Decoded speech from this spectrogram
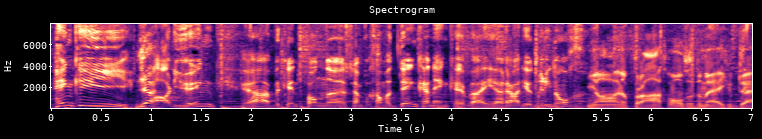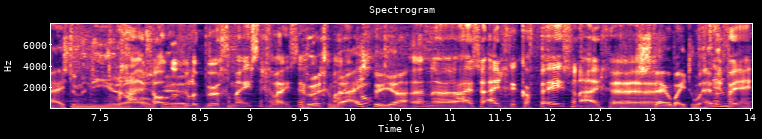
Henkie! Ja. Ah, die Henk. Ja, bekend van eh, zijn programma Denk aan Henk, hè, bij eh, Radio 3 nog. Ja, en dan praten we altijd een beetje op deze manier. Hij is ook, ook natuurlijk burgemeester geweest. Hè, Burgemeester, ja. En eh, hij heeft zijn eigen café, zijn eigen... Stairway to Heaven. Stairway-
